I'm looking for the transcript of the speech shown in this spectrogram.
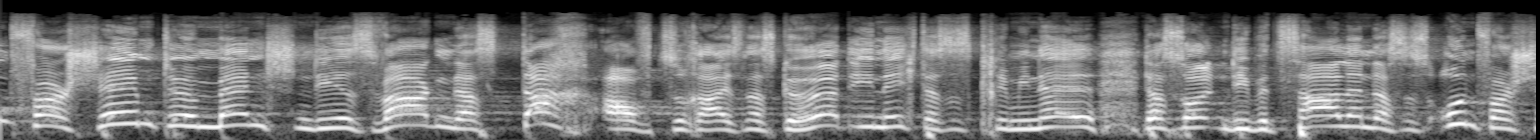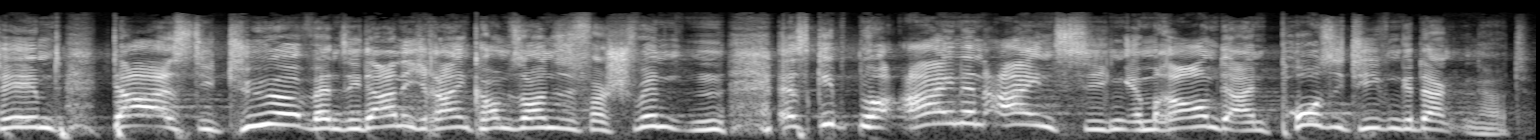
unverschämte Menschen, die es wagen, das Dach aufzureißen. Das gehört ihnen nicht, das ist kriminell, das sollten die bezahlen, das ist unverschämt. Da ist die Tür, wenn sie da nicht reinkommen, sollen sie verschwinden. Es gibt nur einen einzigen im Raum, der einen positiven Gedanken hat.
